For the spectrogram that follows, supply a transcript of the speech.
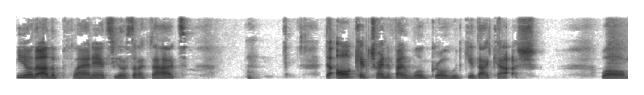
you know, the other planets, you know, stuff like that. They all kept trying to find a little girl who would give that cash. Well,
